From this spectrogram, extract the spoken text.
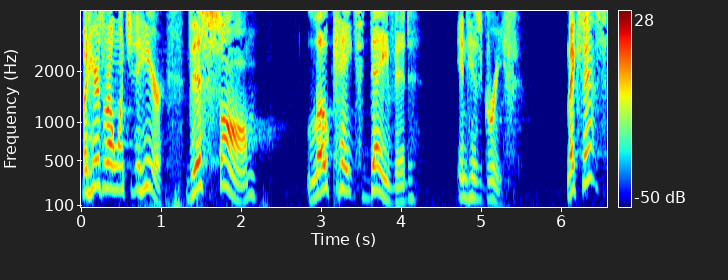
But here's what I want you to hear this psalm locates David in his grief. Make sense?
